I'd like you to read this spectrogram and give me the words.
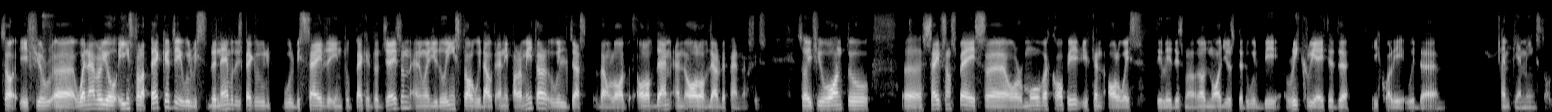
So if you, uh, whenever you install a package, it will be the name of this package will, will be saved into package.json, and when you do install without any parameter, it will just download all of them and all of their dependencies. So if you want to uh, save some space uh, or move a copy, you can always delete these node modules that will be recreated uh, equally with the npm install.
